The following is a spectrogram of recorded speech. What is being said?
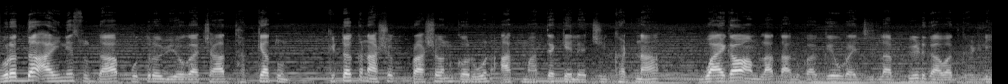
वृद्ध आईने सुद्धा पुत्रवियोगाच्या धक्क्यातून कीटकनाशक प्राशन करून आत्महत्या केल्याची घटना वायगाव आमला तालुका गेवराई जिल्हा बीड गावात घडली.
